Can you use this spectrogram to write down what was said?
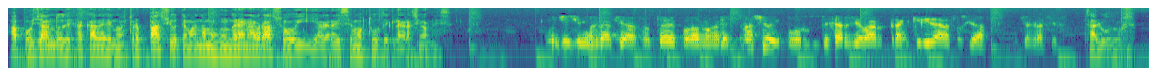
apoyando desde acá, desde nuestro espacio, te mandamos un gran abrazo y agradecemos tus declaraciones. Muchísimas gracias a ustedes por darnos el espacio y por dejar llevar tranquilidad a la sociedad. Muchas gracias. Saludos.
